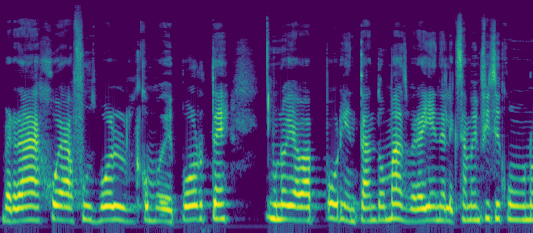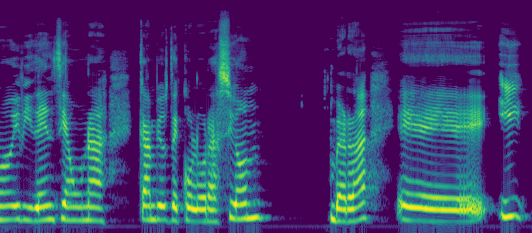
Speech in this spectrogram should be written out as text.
¿verdad? Juega fútbol como deporte, uno ya va orientando más, ¿verdad? Y en el examen físico uno evidencia una cambios de coloración ¿verdad? Eh, y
